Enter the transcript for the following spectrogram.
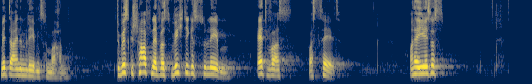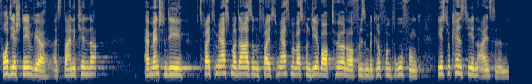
mit deinem Leben zu machen. Du bist geschaffen, etwas Wichtiges zu leben, etwas, was zählt. Und Herr Jesus, vor dir stehen wir als deine Kinder, Herr, Menschen, die vielleicht zum ersten Mal da sind und vielleicht zum ersten Mal was von dir überhaupt hören oder von diesem Begriff von Berufung. Jesus, du kennst jeden Einzelnen.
